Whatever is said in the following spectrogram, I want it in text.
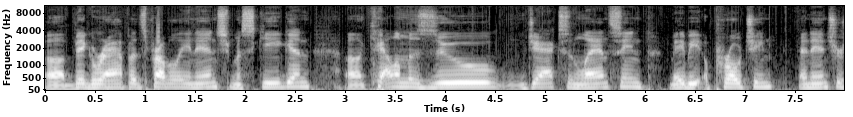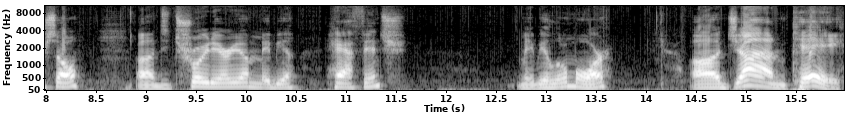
Uh, Big Rapids probably an inch. Muskegon, uh, Kalamazoo, Jackson, Lansing maybe approaching an inch or so. Uh, Detroit area maybe a half inch, maybe a little more. Uh, John K.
